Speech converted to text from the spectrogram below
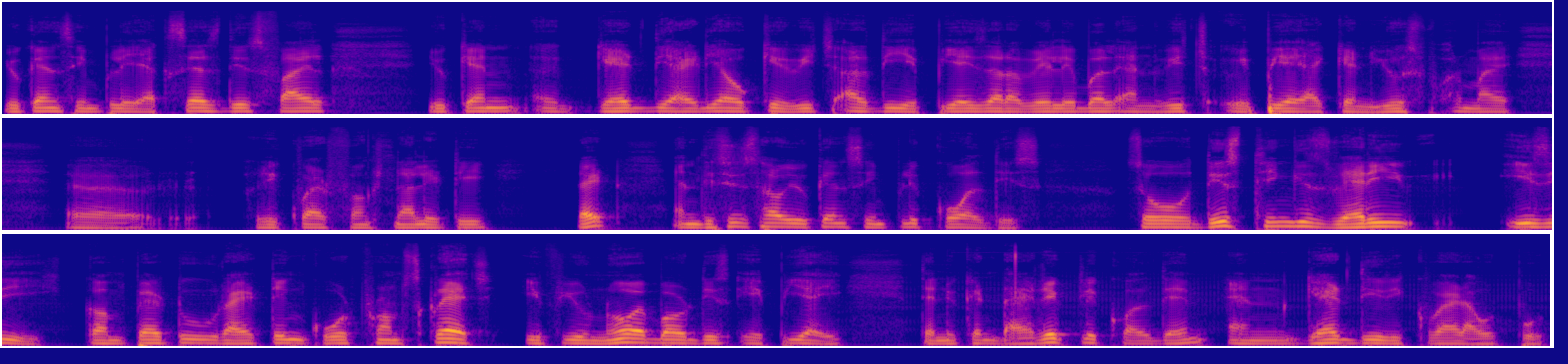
You can simply access this file. You can uh, get the idea okay which are the APIs are available and which API I can use for my uh, required functionality right? And this is how you can simply call this. So this thing is very easy compared to writing code from scratch. If you know about this api then you can directly call them and get the required output.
